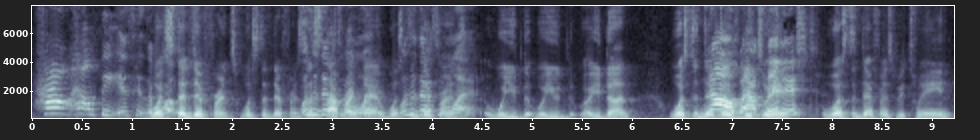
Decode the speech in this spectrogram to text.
How healthy is his approach? What's the difference? What's the difference? What's Let's the stop difference right between there. What's, What's the, the difference difference? Were you were you are you done? What's the No, difference but I'm between finished. What's the difference between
